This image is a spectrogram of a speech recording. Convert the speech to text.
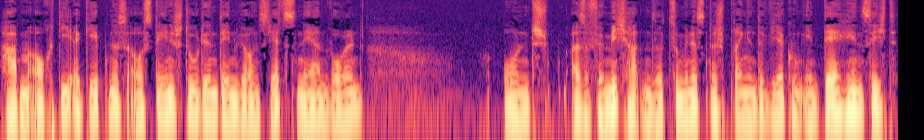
haben auch die Ergebnisse aus den Studien, denen wir uns jetzt nähern wollen. Und also für mich hatten sie zumindest eine sprengende Wirkung in der Hinsicht,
